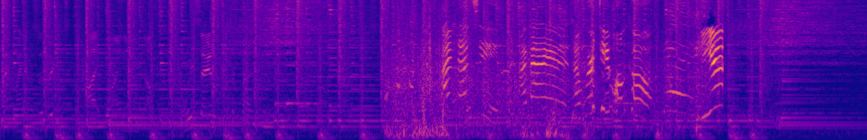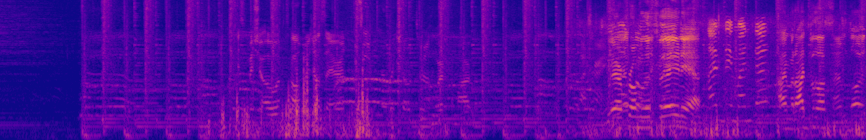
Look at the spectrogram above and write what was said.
My name is Ludwig. Hi, my name is Austin. We sail to Japan. I'm Nancy. I'm Marion. And we're Team Hong Kong. Yeah! It's Misha Owen. Tom Just Aaron. And we're from Ireland. We are from Lithuania. I'm Dimanda. I'm Radvilas. I'm Lloyd.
